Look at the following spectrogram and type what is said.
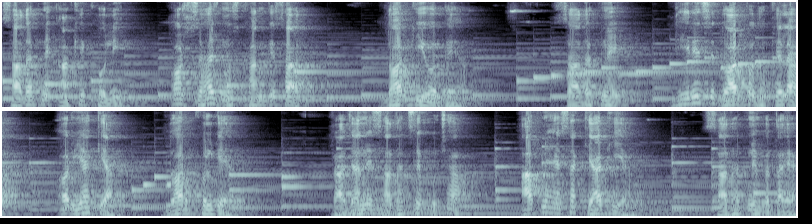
साधक ने आँखें खोली और सहज मुस्कान के साथ द्वार की ओर गया। साधक ने धीरे से द्वार को धकेला और यह क्या? द्वार खुल गया। राजा ने साधक से पूछा, आपने ऐसा क्या किया? साधक ने बताया,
